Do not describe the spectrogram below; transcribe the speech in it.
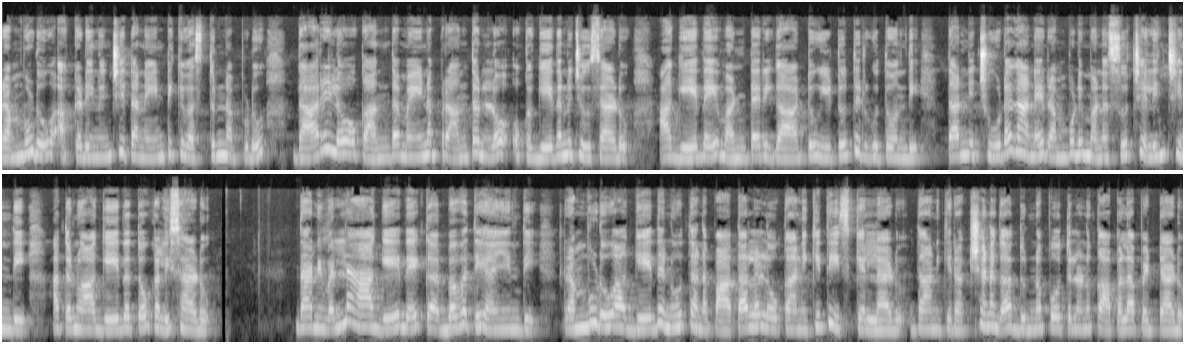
రంభుడు అక్కడి నుంచి తన ఇంటికి వస్తున్నప్పుడు దారిలో ఒక అందమైన ప్రాంతంలో ఒక గేదెను చూశాడు. ఆ గేదె ఒంటరిగా అటు ఇటు తిరుగుతోంది. దాన్ని చూడగానే రంభుడి మనసు చెలించింది. అతను ఆ గేదెతో కలిశాడు. దానివల్ల ఆ గేదె గర్భవతి అయింది. రంభుడు ఆ గేదెను తన పాతాల లోకానికి తీసుకెళ్ళాడు. దానికి రక్షణగా దున్నపోతులను కాపలా పెట్టాడు.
